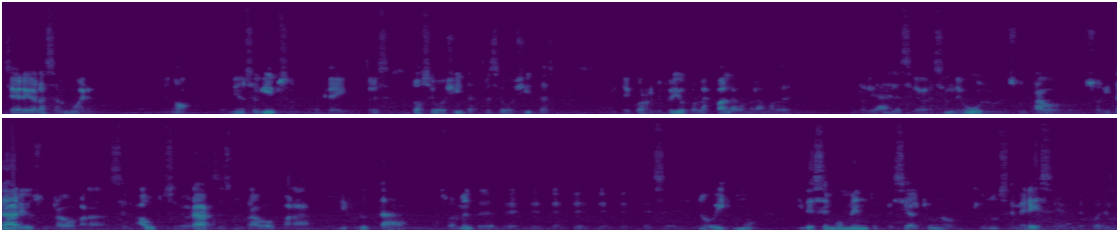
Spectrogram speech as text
se agrega la salmuera. No, lo mío es el Gibson. Ok, tres, dos cebollitas, tres cebollitas. Y te corre el frío por la espalda cuando la mordes en realidad es la celebración de uno. Es un trago solitario, es un trago para ce- autocelebrarse, es un trago para disfrutar casualmente de- de- de- de ese novismo y de ese momento especial que uno, que uno se merece después de, un-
